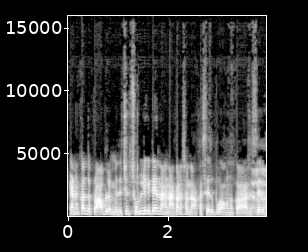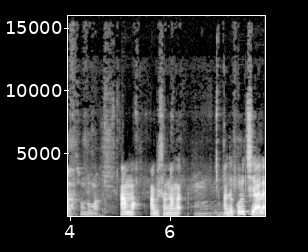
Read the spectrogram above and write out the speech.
எனக்கு அந்த ப்ராப்ளம் இருந்துச்சுன்னு சொல்லிக்கிட்டே இருந்தாங்க. நான் அக்கா சொன்னேன் அக்கா செருப்பு வாங்கணுக்கா அந்த செருப்பு ஆமாம் அப்படி சொன்னாங்க. அந்த குளிர்ச்சியால்.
